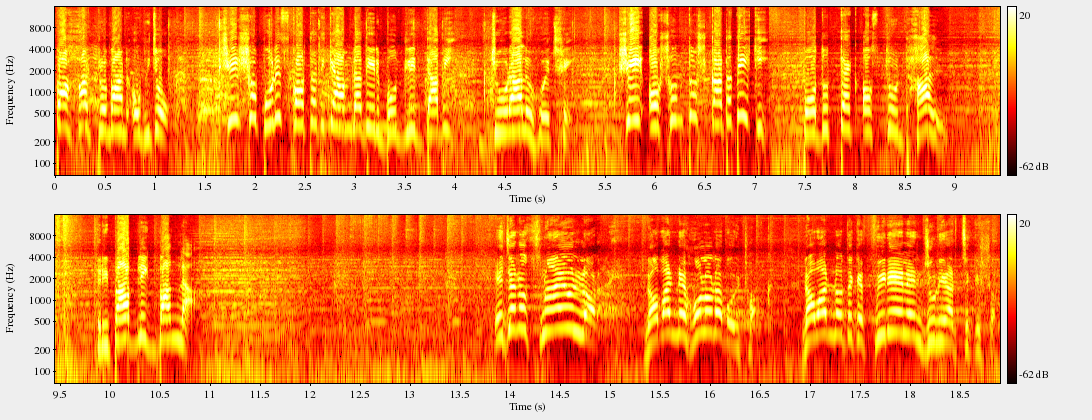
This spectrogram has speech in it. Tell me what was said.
পাহাড় প্রমাণ অভিযোগ। শীর্ষ পুলিশ কর্তা থেকে আমলাদের বদলির দাবি জোরালো হয়েছে। সেই অসন্তোষ কাটাতেই কি পদত্যাগ অস্ত্র ঢাল? রিপাবলিক বাংলা। এ যেন স্নায়ুর লড়াই। নবান্নে হলো না বৈঠক। নবান্ন থেকে ফিরে এলেন জুনিয়র চিকিৎসক।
